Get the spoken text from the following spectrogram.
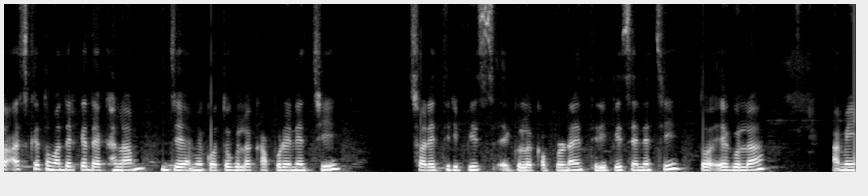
তো আজকে তোমাদেরকে দেখালাম যে আমি কতগুলো কাপড় এনেছি। সরি থ্রি পিস এগুলো কাপড় নয় থ্রি পিস এনেছি। তো এগুলা আমি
